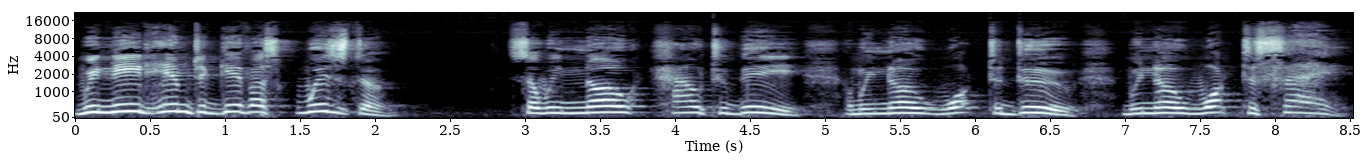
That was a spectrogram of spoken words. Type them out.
We need Him to give us wisdom. So we know how to be, and we know what to do, we know what to say.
